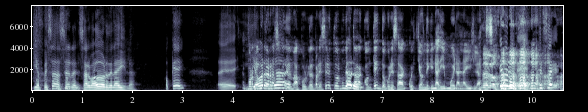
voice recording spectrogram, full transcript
y empezás a ser el salvador de la isla. ok. Eh, Por y ninguna ahora razón además, porque al parecer todo el mundo Claro. estaba contento con esa cuestión de que nadie muera en la isla. Claro. Claro, eh,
